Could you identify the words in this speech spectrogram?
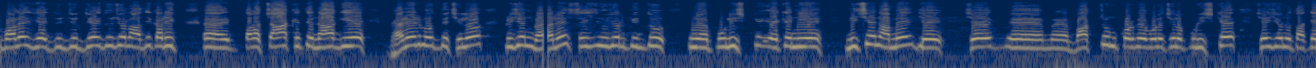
বলে যে যে দুজন আধিকারিক তারা চা খেতে না গিয়ে ভ্যানের মধ্যে ছিল প্রিজন ভ্যানে সেই দুজন কিন্তু উম, পুলিশকে একে নিয়ে নিচে নামে যে সে বাথরুম করবে বলেছিল পুলিশকে সেই জন্য তাকে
